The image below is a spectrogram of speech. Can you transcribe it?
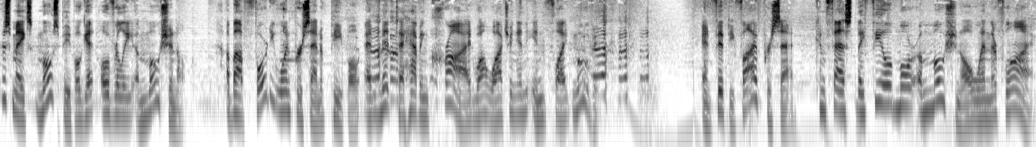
This makes most people get overly emotional. About 41% of people admit to having cried while watching an in flight movie. And 55% confess they feel more emotional when they're flying.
